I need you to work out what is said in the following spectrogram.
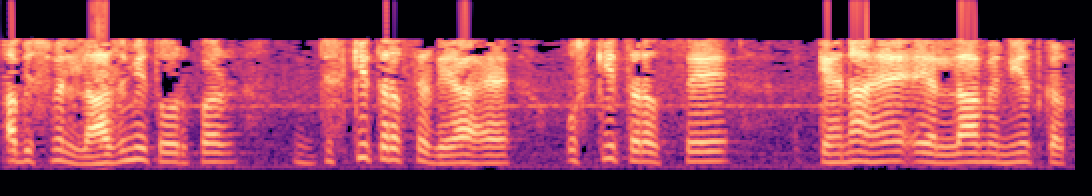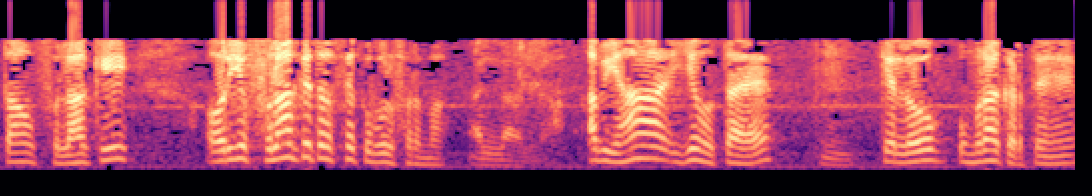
اب اس میں لازمی طور پر جس کی طرف سے گیا ہے اس کی طرف سے کہنا ہے اے اللہ میں نیت کرتا ہوں فلاں کی اور یہ فلاں کی طرف سے قبول فرما۔ اللہ اللہ۔ اب یہاں یہ ہوتا ہے کہ لوگ عمرہ کرتے ہیں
